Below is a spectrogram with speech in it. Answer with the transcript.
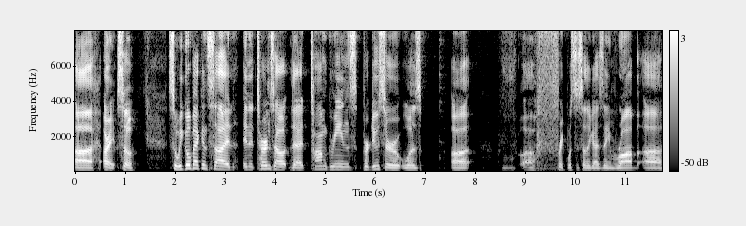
Uh, all right, so so we go back inside, and it turns out that Tom Green's producer was, uh, oh, frick, what's this other guy's name? Rob, uh,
